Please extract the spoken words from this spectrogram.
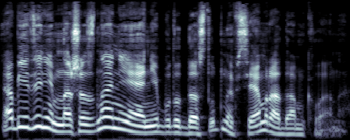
Объединим наши знания, и они будут доступны всем родам клана».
